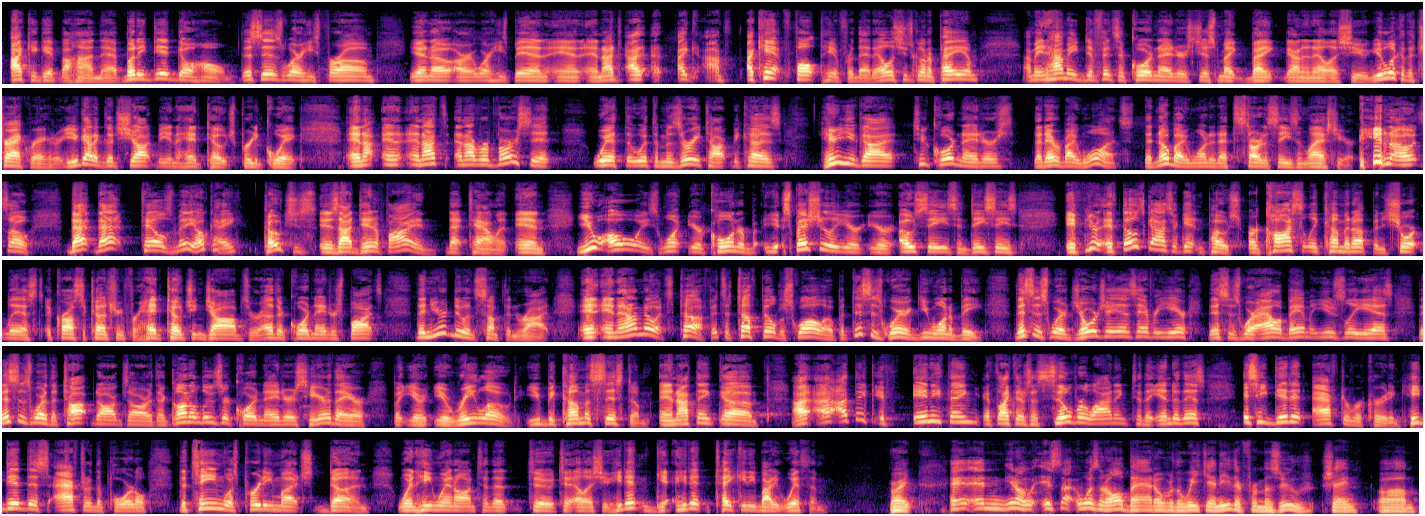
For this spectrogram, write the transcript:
I could get behind that. But he did go home. This is where he's from, you know, or where he's been, and and I I I I, I can't fault him for that. LSU's going to pay him. I mean, how many defensive coordinators just make bank down in LSU? You look at the track record. You got a good shot being a head coach pretty quick, and I and, and I and I reverse it with the with the Missouri talk because here you got two coordinators that everybody wants that nobody wanted at the start of the season last year. You know, so that that tells me okay, coach is, is identifying that talent and you always want your corner especially your your OCs and DCs if you're if those guys are getting poached or constantly coming up in short lists across the country for head coaching jobs or other coordinator spots, then you're doing something right. And and I know it's tough. It's a tough pill to swallow, but this is where you want to be. This is where Georgia is every year. This is where Alabama usually is. This is where the top dogs are. They're going to lose their coordinators here there, but you you reload. You become a system. And I think uh, I I think if anything, if like there's a silver lining to the end of this, is he did it after recruiting. He did this after the portal. The team was pretty much done when he went on to the to to LSU. He didn't get he didn't take anybody with him. Right, and and you know it's not, it wasn't all bad over the weekend either for Mizzou, Shane. Um,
